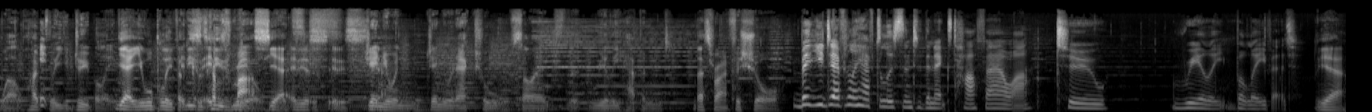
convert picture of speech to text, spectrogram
well, hopefully you do believe. Yeah, you will believe it. It is, 'cause it comes is from real. us. Yeah, It's- it's It is genuine, genuine, actual science that really happened. That's right. for sure. But you definitely have to listen to the next half hour to really believe it. Yeah.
